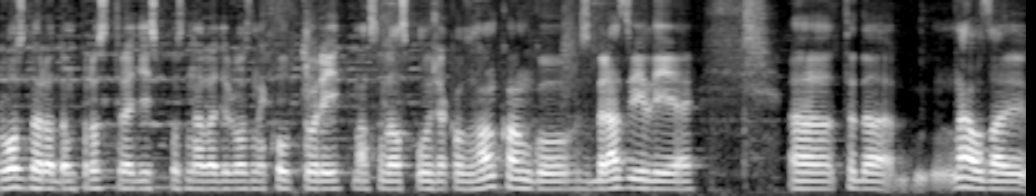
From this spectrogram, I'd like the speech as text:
rôznorodom prostredí, spoznávať rôzne kultúry. Mal som veľa spolužiakov z Hongkongu, z Brazílie, teda naozaj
